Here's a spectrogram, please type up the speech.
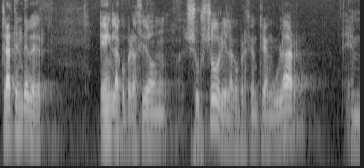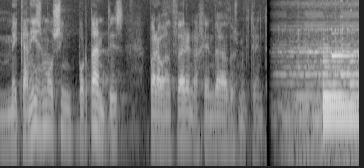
traten de ver en la cooperación sur-sur y en la cooperación triangular mecanismos importantes para avanzar en la Agenda 2030.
